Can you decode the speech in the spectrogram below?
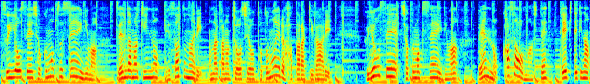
水溶性食物繊維には善玉菌の餌となりお腹の調子を整える働きがあり不溶性食物繊維には便の傘を増して定期的な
